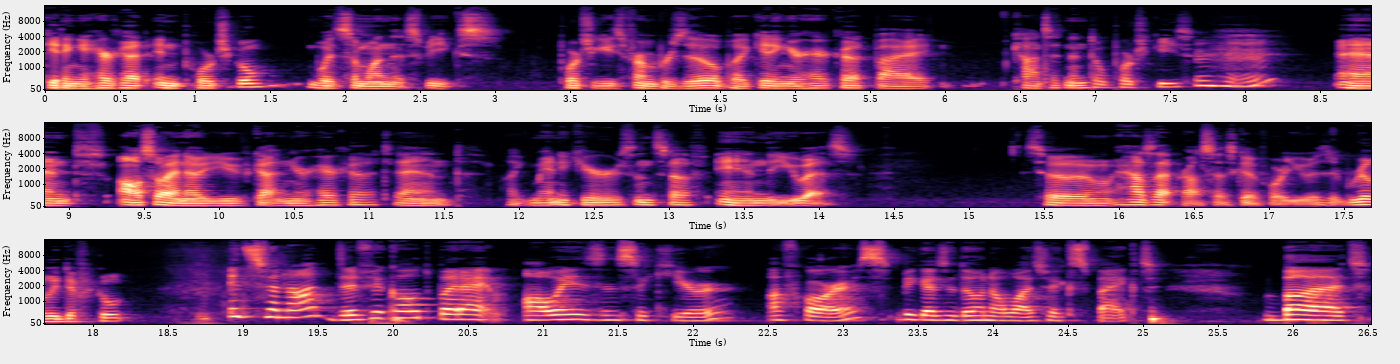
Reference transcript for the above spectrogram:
getting a haircut in Portugal with someone that speaks Portuguese from Brazil, but getting your haircut by continental Portuguese. hmm And also, I know you've gotten your haircut and like manicures and stuff in the US. So, how's that process go for you? Is it really difficult? It's not difficult, but I'm always insecure, of course, because you don't know what to expect. But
